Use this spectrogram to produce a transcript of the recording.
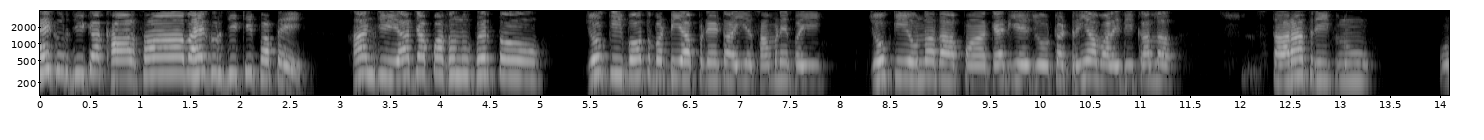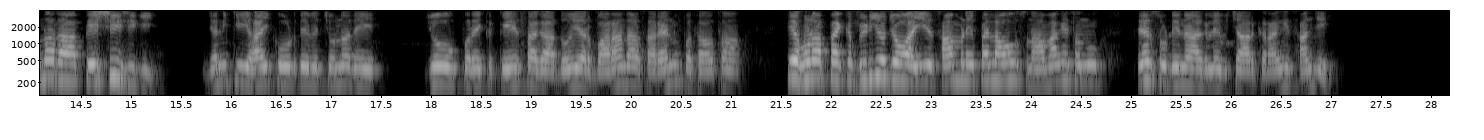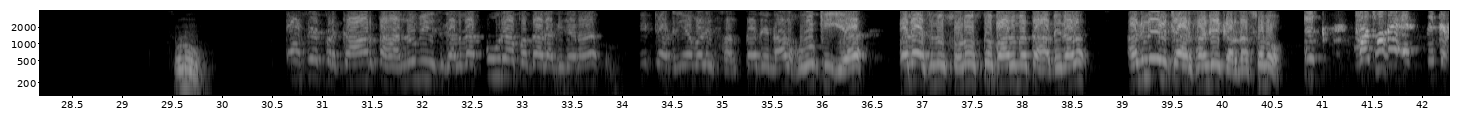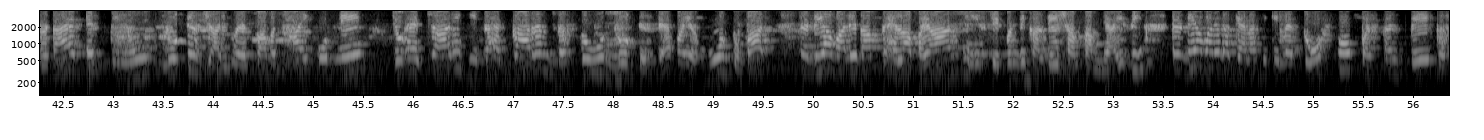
ਵਾਹਿਗੁਰੂ ਜੀ ਕਾ ਖਾਲਸਾ, ਵਾਹਿਗੁਰੂ ਜੀ ਕੀ ਫਤਿਹ। ਹਾਂਜੀ, ਅੱਜ ਆਪਾਂ ਤੁਹਾਨੂੰ ਫਿਰ ਤੋਂ ਜੋ ਕਿ ਬਹੁਤ ਵੱਡੀ ਅਪਡੇਟ ਆਈ ਹੈ ਸਾਹਮਣੇ ਪਈ, ਜੋ ਕਿ ਉਹਨਾਂ ਦਾ ਆਪਾਂ ਕਹਿ ਦਈਏ ਜੋ ਟੱਡਰੀਆਂ ਵਾਲੀ ਦੀ ਕੱਲ 17 ਤਰੀਕ ਨੂੰ ਉਹਨਾਂ ਦਾ ਪੇਸ਼ੀ ਸੀਗੀ। ਯਾਨੀ ਕਿ ਹਾਈ ਕੋਰਟ ਦੇ ਵਿੱਚ ਉਹਨਾਂ ਦੇ ਜੋ ਉੱਪਰ ਇੱਕ ਕੇਸ ਹੈਗਾ 2012 ਦਾ, ਸਾਰਿਆਂ ਨੂੰ ਪਤਾ ਉਹ ਤਾਂ। ਤੇ ਹੁਣ ਆਪਾਂ ਇੱਕ ਵੀਡੀਓ ਜੋ ਆਈ ਹੈ ਸਾਹਮਣੇ, ਪਹਿਲਾਂ ਉਹ ਸੁਣਾਵਾਂਗੇ ਤੁਹਾਨੂੰ, ਫਿਰ ਤੁਹਾਡੇ ਨਾਲ ਅਗਲੇ ਵਿਚਾਰ ਕਰਾਂਗੇ ਸਾਂਝੇ। ਸੁਣੋ। ਇਸੇ ਪ੍ਰਕਾਰ ਤੁਹਾਨੂੰ ਵੀ ਇਸ ਗੱਲ ਦਾ ਪੂਰਾ ਪਤਾ ਲੱਗ ਜਾਣਾ ਕਿ ਢੱਡਰੀਆਂ ਵਾਲੇ ਸੰਤਾਂ ਦੇ ਨਾਲ ਹੋ ਕੀ ਗਿਆ ਪਹਿਲਾਂ ਇਸ ਨੂੰ ਸੁਣੋ ਉਸ ਤੋਂ ਬਾਅਦ ਮੈਂ ਤੁਹਾਡੇ ਨਾਲ ਅਗਲੇ ਵਿਚਾਰ ਸਾਂਝੇ ਕਰਦਾ ਸੁਣੋ एक मौजूदा एसपी ਤੇ ਰਿਟਾਇਰਡ ਐਸਪੀ ਨੂੰ ਨੋਟਿਸ ਜਾਰੀ ਹੋਇਆ ਇਸ ਬਾਬਤ ਹਾਈ ਕੋਰਟ ਨੇ ਜੋ ਹੈ ਜਾਰੀ ਕੀਤਾ ਹੈ ਕਾਰਨ ਦੱਸੋ ਨੋਟਿਸ ਐਫਆਈਆਰ ਹੋਣ ਤੋਂ ਬਾਅਦ ਟੱਡੀਆਂ ਵਾਲੇ ਦਾ ਪਹਿਲਾ ਬਿਆਨ ਪੁਲਿਸ ਸਟੇਟਮੈਂਟ ਵੀ ਕੱਲ ਦੇਰ ਸ਼ਾਮ ਸਾਹਮਣੇ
